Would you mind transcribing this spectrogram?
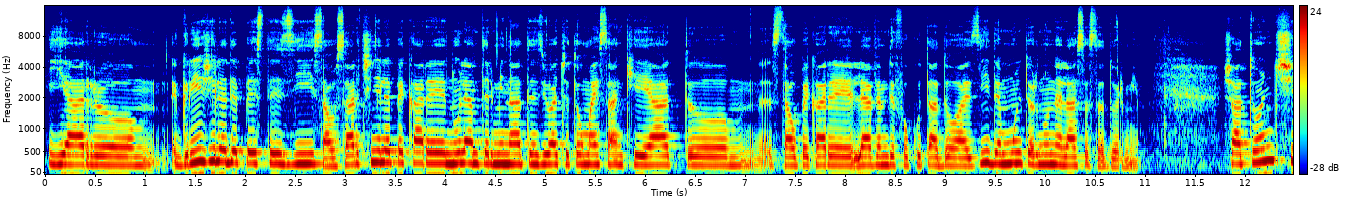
iar uh, grijile de peste zi sau sarcinile pe care nu le-am terminat în ziua ce tocmai s-a încheiat sau pe care le avem de făcut a doua zi, de multe ori nu ne lasă să dormim. Și atunci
